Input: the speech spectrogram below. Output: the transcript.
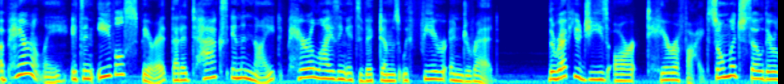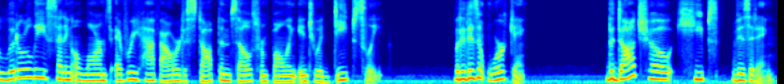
Apparently, it's an evil spirit that attacks in the night, paralyzing its victims with fear and dread. The refugees are terrified, so much so they're literally setting alarms every half hour to stop themselves from falling into a deep sleep. But it isn't working. The Da Cho keeps visiting.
